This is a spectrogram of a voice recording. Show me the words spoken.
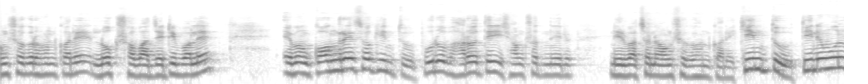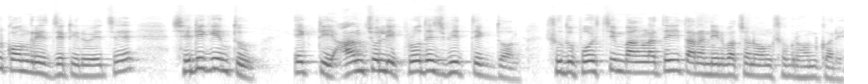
অংশগ্রহণ করে, লোকসভা যেটি বলে এবং কংগ্রেসও কিন্তু পুরো ভারতেই সংসদ নির নির্বাচনে অংশগ্রহণ করে। কিন্তু তৃণমূল কংগ্রেস যেটি রয়েছে, সেটি কিন্তু একটি আঞ্চলিক প্রদেশ ভিত্তিক দল। শুধু পশ্চিম বাংলাতেই তারা নির্বাচনে অংশগ্রহণ করে।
